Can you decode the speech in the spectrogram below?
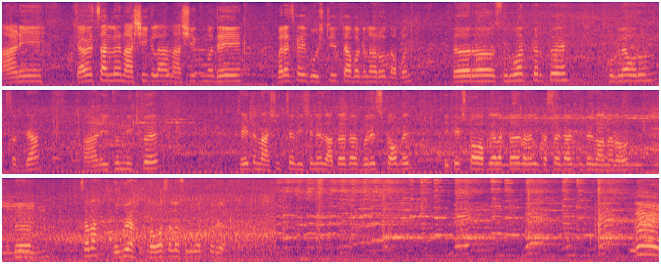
आणि त्यावेळेस चाललोय नाशिकला. नाशिकमध्ये बऱ्याच काही गोष्टी त्या बघणार आहोत आपण तर अ, सुरुवात करतोय कुर्ल्यावरून सध्या आणि इथून निघतोय थेट नाशिकच्या दिशेने जाता जाता बरेच स्टॉप आहेत एक एक स्टॉप आपल्याला कळत राहील कसं काय कुठे जाणार आहोत तर चला बघूया प्रवासाला सुरुवात करूया Hey,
